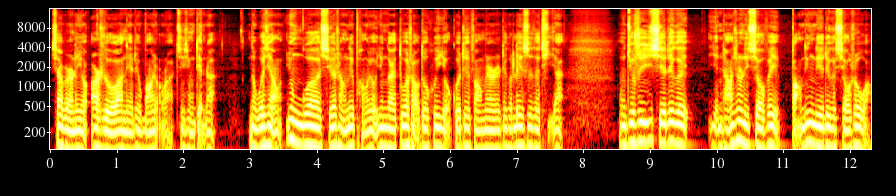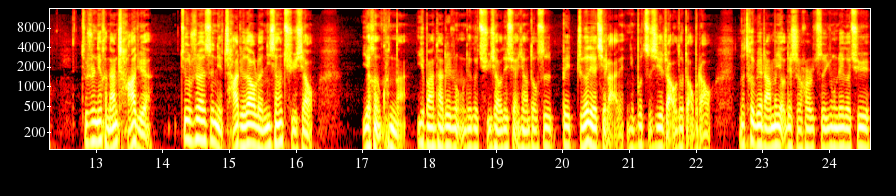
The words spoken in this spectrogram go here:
下边呢有二十多万的这个网友啊进行点赞。那我想用过携程的朋友，应该多少都会有过这方面的这个类似的体验。嗯，就是一些这个。隐藏性的消费绑定的这个销售啊，就是你很难察觉，就算是你察觉到了，你想取消也很困难。一般它这种这个取消的选项都是被折叠起来的，你不仔细找都找不着。那特别咱们有的时候是用这个去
